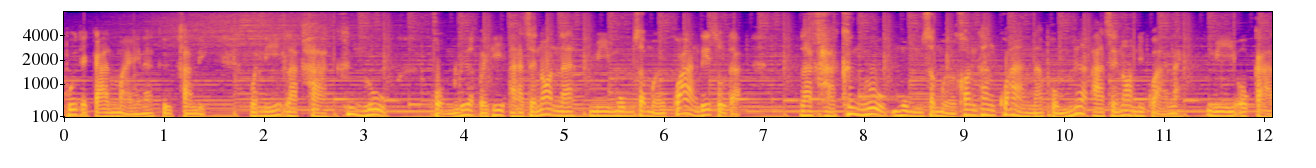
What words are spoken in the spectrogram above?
ผู้จัดการใหม่นะคือคาลิก วันนี้ราคาครึ่งลูก ผมเลือกไปที่อาร์เซนอลนะ มีมุมเสมอกว้างที่สุดอะราคาครึ่งลูกมุมเสมอค่อนข้างกว้างนะ ผมเลือกอาร์เซนอลดีกว่านะ มีโอกาส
